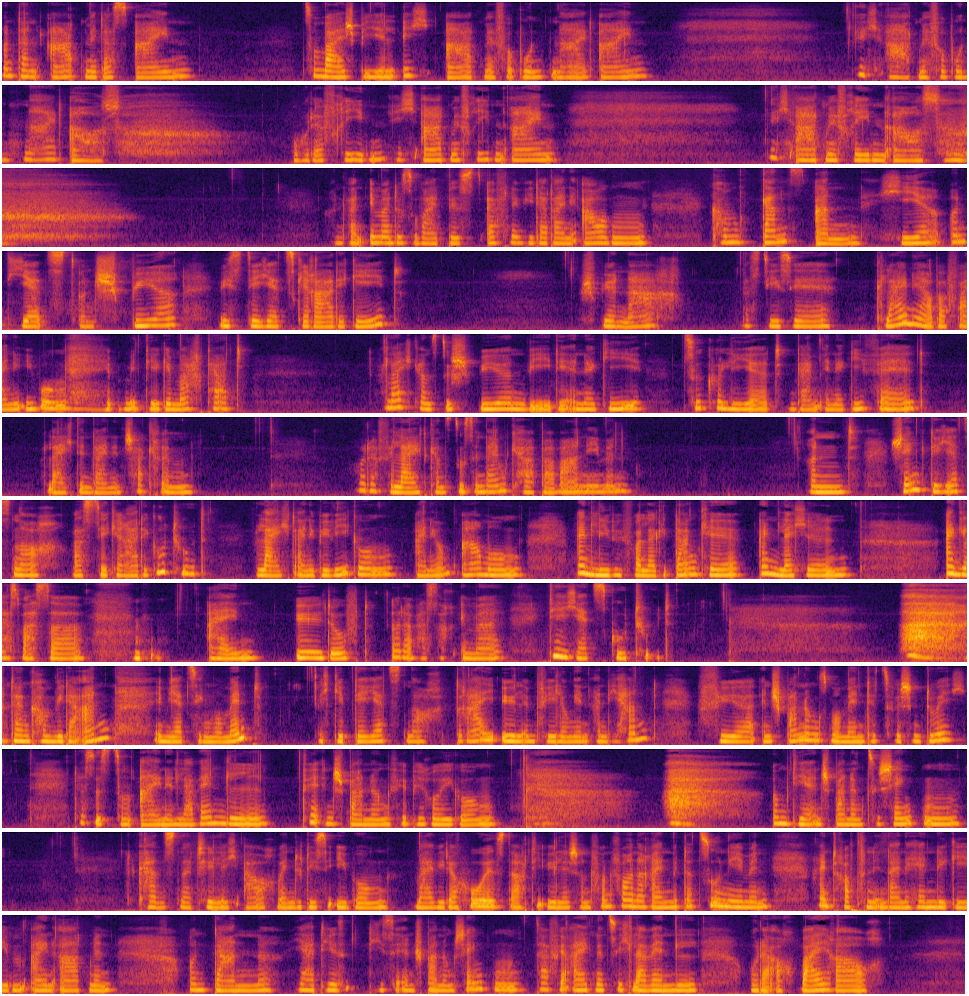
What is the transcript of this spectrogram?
und dann atme das ein. Zum Beispiel, ich atme Verbundenheit ein. Ich atme Verbundenheit aus oder Frieden. Ich atme Frieden ein. Ich atme Frieden aus. Und wann immer du soweit bist, öffne wieder deine Augen. Komm ganz an, hier und jetzt und spür, wie es dir jetzt gerade geht. Spür nach, was diese kleine, aber feine Übung mit dir gemacht hat. Vielleicht kannst du spüren, wie die Energie zirkuliert in deinem Energiefeld, vielleicht in deinen Chakren oder vielleicht kannst du es in deinem Körper wahrnehmen. Und schenk dir jetzt noch, was dir gerade gut tut. Vielleicht eine Bewegung, eine Umarmung, ein liebevoller Gedanke, ein Lächeln, ein Glas Wasser, ein Ölduft oder was auch immer dir jetzt gut tut. Dann komm wieder an im jetzigen Moment ich gebe dir jetzt noch drei Ölempfehlungen an die Hand für Entspannungsmomente zwischendurch. Das ist zum einen Lavendel für Entspannung, für Beruhigung, um dir Entspannung zu schenken. Du kannst natürlich auch, wenn du diese Übung mal wiederholst, auch die Öle schon von vornherein mit dazu nehmen, ein Tropfen in deine Hände geben, einatmen und dann ja dir diese Entspannung schenken. Dafür eignet sich Lavendel oder auch Weihrauch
